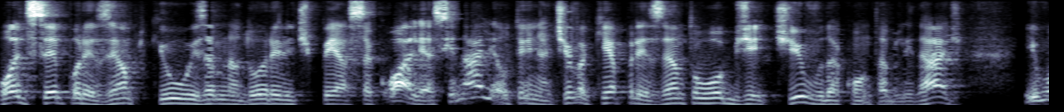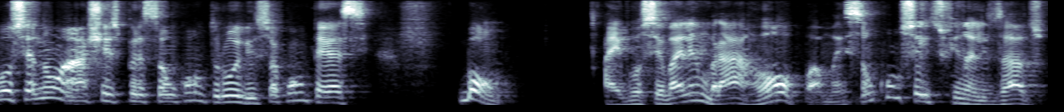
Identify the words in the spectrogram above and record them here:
Pode ser, por exemplo, que o examinador ele te peça, olha, assinale a alternativa que apresenta o objetivo da contabilidade e você não acha a expressão controle. Isso acontece. Bom, aí você vai lembrar, opa, mas são conceitos finalizados,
